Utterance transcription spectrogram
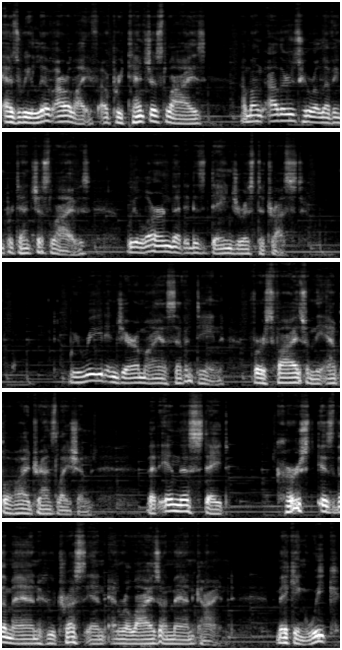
As we live our life of pretentious lies among others who are living pretentious lives, we learn that it is dangerous to trust. We read in Jeremiah 17, verse 5 from the Amplified Translation, that in this state, cursed is the man who trusts in and relies on mankind, making weak,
